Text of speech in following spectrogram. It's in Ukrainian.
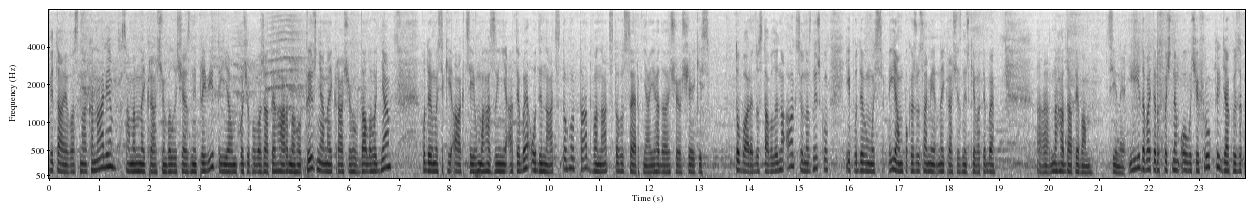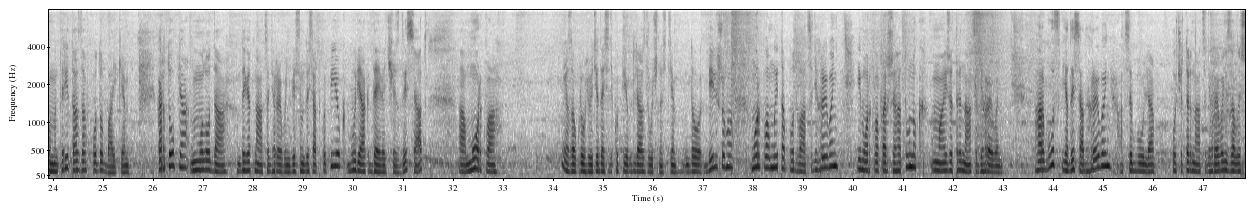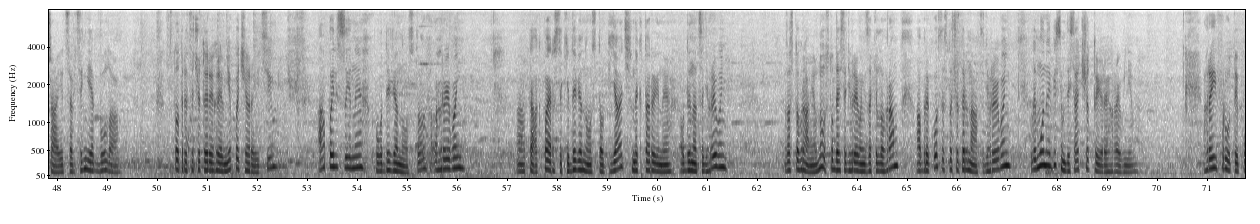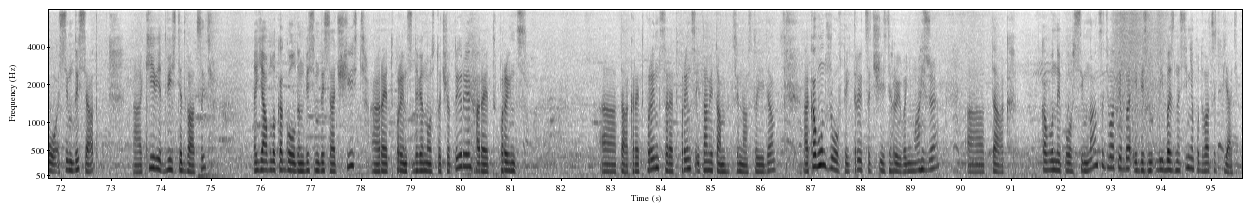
Вітаю вас на каналі. Самим найкращим величезний привіт. І я вам хочу побажати гарного тижня, найкращого вдалого дня. Подивимось, які акції в магазині АТБ 11 та 12 серпня. Я гадаю, що ще якісь товари доставили на акцію, на знижку. І подивимось, я вам покажу самі найкращі знижки в АТБ. Е, Нагадати вам ціни. І давайте розпочнемо овочі, фрукти. Дякую за коментарі та за вподобайки. Картопля молода 19 гривень 80 копійок, буряк 9,60, а морква я заокруглюю ті 10 копійок для зручності до більшого. Морква мита по 20 гривень і морква перший гатунок майже 13 гривень. Гарбуз 50 гривень, а цибуля по 14 гривень залишається в ціні, як була. 134 гривні печериці. Апельсини по 90 гривень. Так, персики 95, нектарини 11 гривень за 100 грамів. Ну, 110 гривень за кілограм, абрикоси 114 гривень, лимони 84 гривні. Грейпфрути по 70, а, ківі 220, яблука Golden 86, Red Prince 94, Red Prince а, так, Red Prince, Red Prince, і там, і там ціна стоїть. Да? Кавун жовтий 36 гривень майже. А, так, кавуни по 17 в АТБ і без, і без насіння по 25.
